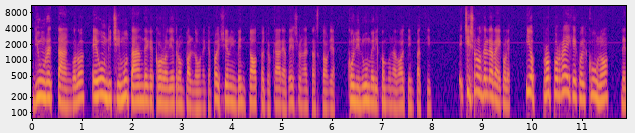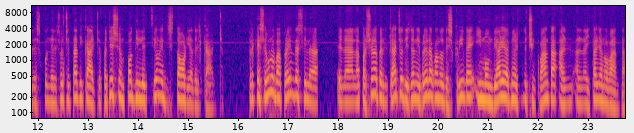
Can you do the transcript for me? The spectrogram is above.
di un rettangolo e 11 mutande che corrono dietro un pallone, che poi siano in 28 a giocare adesso è un'altra storia, con i numeri come una volta impazziti. E ci sono delle regole. Io proporrei che qualcuno nelle, nelle società di calcio facesse un po' di lezione di storia del calcio, perché se uno va a prendersi la, la, la passione per il calcio di Gianni Brera quando descrive i mondiali del 1950 all'Italia 90,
